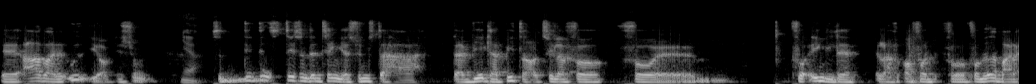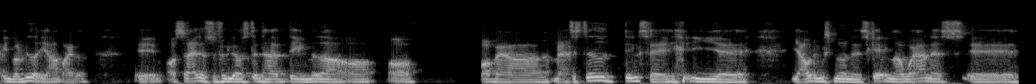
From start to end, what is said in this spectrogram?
øh, arbejdet ud i organisationen. Ja. Så det, det, det er sådan den ting, jeg synes, der, har, der virkelig har bidraget til at få, få, øh, få enkelte, eller at få, få, få medarbejdere involveret i arbejdet. Øh, og så er det selvfølgelig også den her del med at, at, at, at være, være til stede, deltage i, øh, i afdelingsmøderne, skabe noget awareness, øh,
